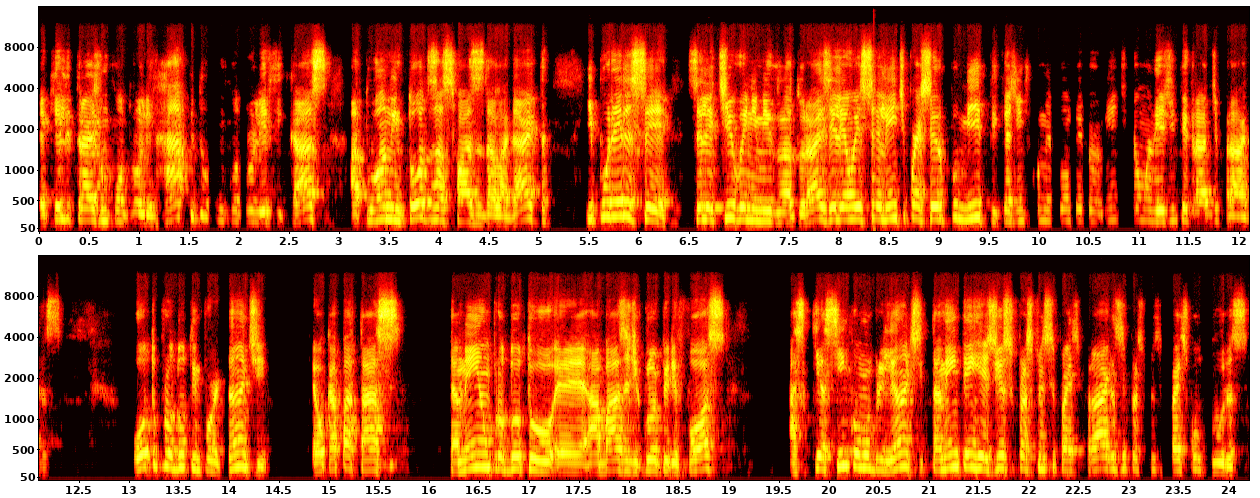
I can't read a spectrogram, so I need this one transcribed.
é que ele traz um controle rápido, um controle eficaz, atuando em todas as fases da lagarta, e por ele ser seletivo a inimigos naturais, ele é um excelente parceiro para o MIP, que a gente comentou anteriormente, que é o manejo integrado de pragas. Outro produto importante é o capataz. Também é um produto é, à base de clorpirifós, que assim como o brilhante, também tem registro para as principais pragas e para as principais culturas.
